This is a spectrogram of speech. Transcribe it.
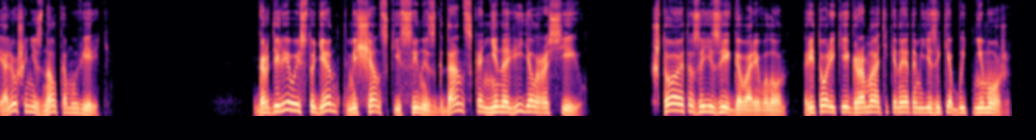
и Алеша не знал, кому верить. Горделивый студент, мещанский сын из Гданска, ненавидел Россию. «Что это за язык?» — говаривал он. «Риторики и грамматики на этом языке быть не может.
